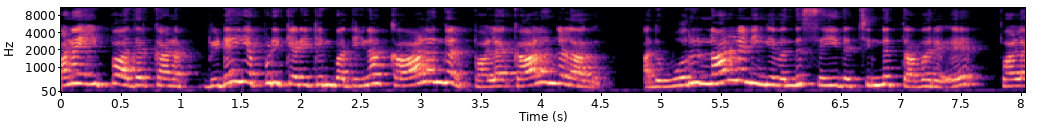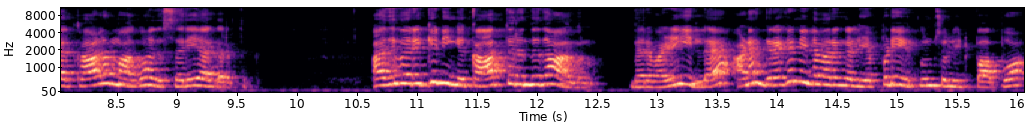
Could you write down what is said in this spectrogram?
ஆனால் இப்போ அதற்கான விடை எப்படி கிடைக்குன்னு பார்த்தீங்கன்னா காலங்கள் பல காலங்கள் ஆகும். அது ஒரு நாளில் நீங்கள் வந்து செய்த சின்ன தவறு பல காலமாகும் அது சரியாகிறதுக்கு. அது வரைக்கும் நீங்கள் காத்திருந்து தான் ஆகணும். வேறு வழி இல்லை. ஆனால் கிரக நிலவரங்கள் எப்படி இருக்குன்னு சொல்லிட்டு பார்ப்போம்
